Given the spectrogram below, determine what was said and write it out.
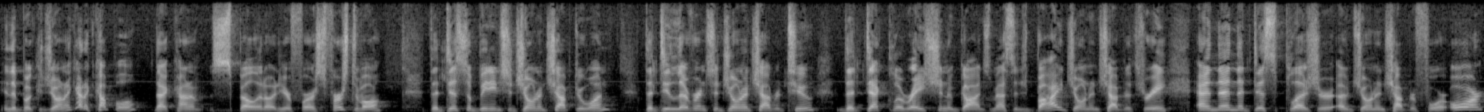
in the book of Jonah. I got a couple that kind of spell it out here for us. First of all, the disobedience to Jonah, chapter 1 the deliverance of Jonah chapter 2, the declaration of God's message by Jonah in chapter 3, and then the displeasure of Jonah in chapter 4. Or,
